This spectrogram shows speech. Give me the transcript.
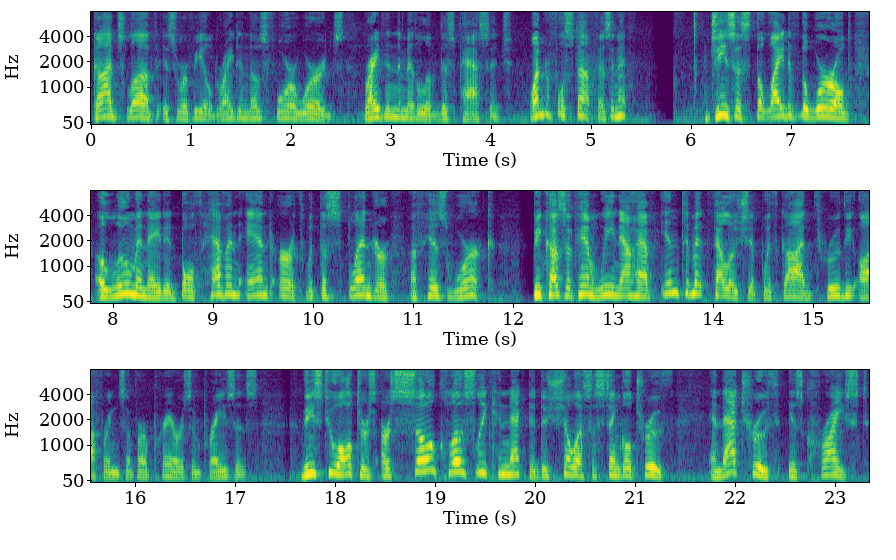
God's love is revealed right in those four words, right in the middle of this passage. Wonderful stuff, isn't it? Jesus, the light of the world, illuminated both heaven and earth with the splendor of his work. Because of him, we now have intimate fellowship with God through the offerings of our prayers and praises. These two altars are so closely connected to show us a single truth, and that truth is Christ.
